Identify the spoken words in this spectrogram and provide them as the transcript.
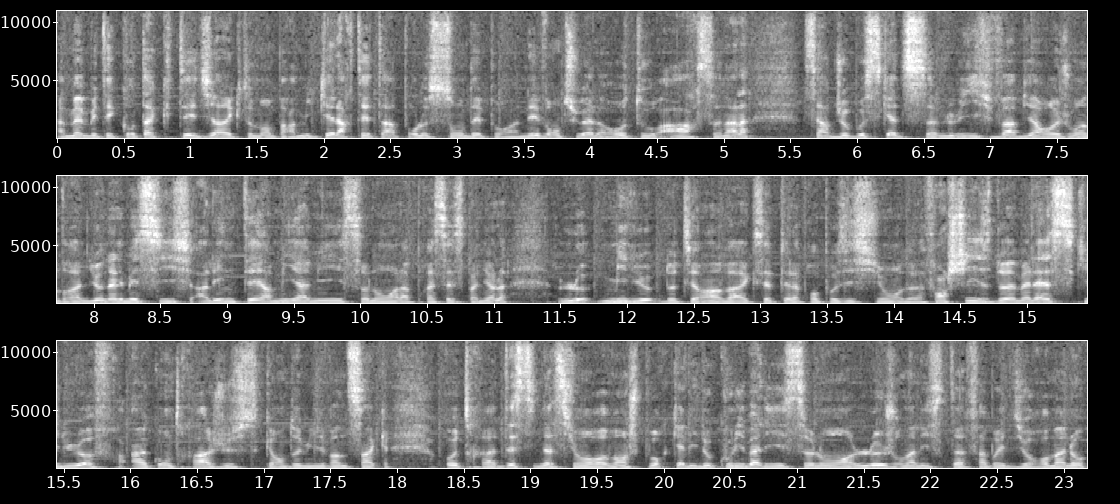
a même été contacté directement par Mikel Arteta pour le sonder pour un éventuel retour à Arsenal. Sergio Busquets, lui, va bien rejoindre Lionel Messi à l'Inter Miami, selon la presse espagnole. Le milieu de terrain va accepter la proposition de la franchise de MLS qui lui offre un contrat jusqu'en 2025 autre destination en revanche pour Khalido Koulibaly, selon le journaliste Fabrizio Romano,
